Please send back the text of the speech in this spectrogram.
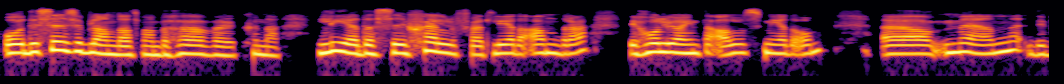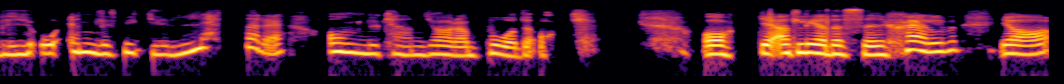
Och det sägs ibland att man behöver kunna leda sig själv för att leda andra. Det håller jag inte alls med om. Eh, men det blir ju oändligt mycket lättare om du kan göra både och. Och att leda sig själv, ja,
